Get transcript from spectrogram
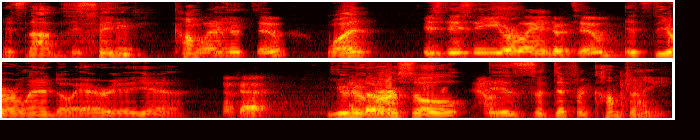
it's not the same company. Orlando too? What? Is Disney Orlando too? It's the Orlando area, yeah. Okay. Universal is a different company.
